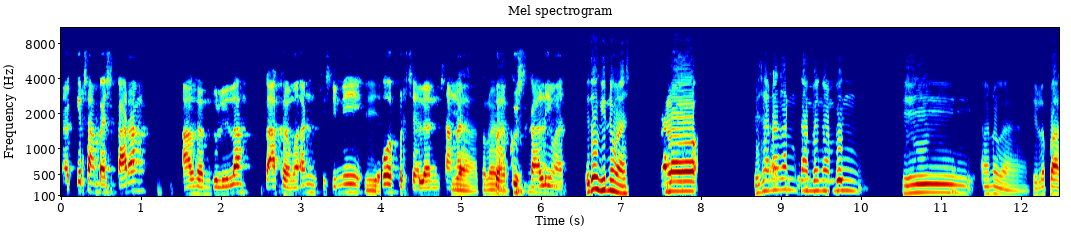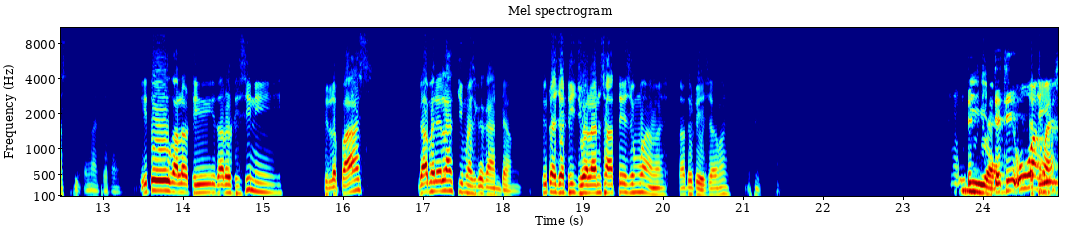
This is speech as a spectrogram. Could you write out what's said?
berakhir sampai sekarang alhamdulillah keagamaan di sini Iya. oh berjalan sangat Iya, bagus sekali, Mas. Itu gini mas, kalau di sana kan gitu. kambing-kambing di anu kan dilepas di tengah jalan. Itu kalau ditaruh di sini dilepas nggak balik lagi mas ke kandang. Sudah jadi jualan sate semua mas, satu desa mas. Iya. Jadi uang, Jadi- Mas,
